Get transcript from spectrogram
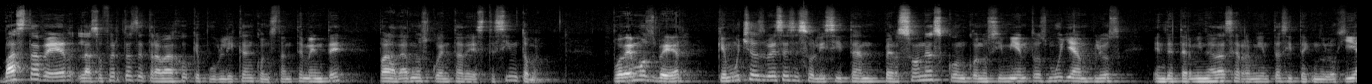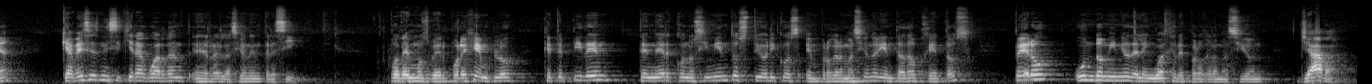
Basta ver las ofertas de trabajo que publican constantemente para darnos cuenta de este síntoma. Podemos ver que muchas veces se solicitan personas con conocimientos muy amplios en determinadas herramientas y tecnología que a veces ni siquiera guardan eh, relación entre sí. Podemos ver, por ejemplo, que te piden tener conocimientos teóricos en programación orientada a objetos, pero un dominio del lenguaje de programación Java.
